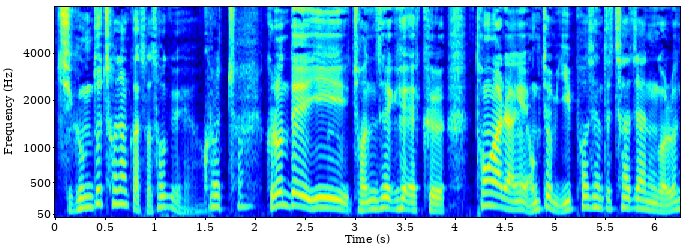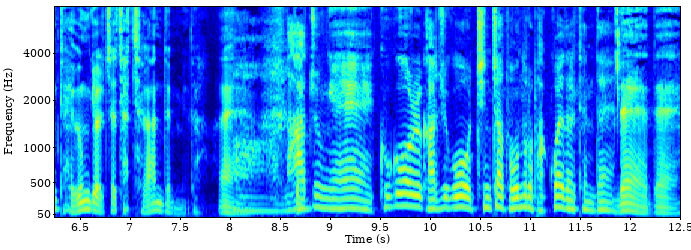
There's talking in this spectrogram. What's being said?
지금도 천연가스 석유예요. 그렇죠. 그런데 이 전 세계 그 통화량의 0.2% 차지하는 걸로는 대금 결제 자체가 안 됩니다. 네. 아, 나중에 그걸 가지고 진짜 돈으로 바꿔야 될 텐데. 네, 네.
